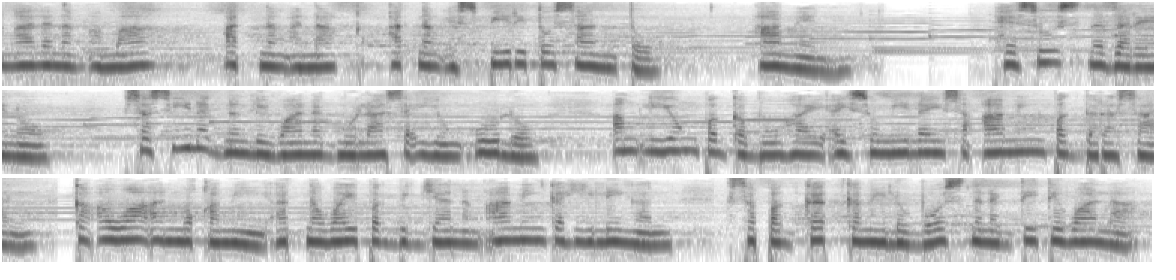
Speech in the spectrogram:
ngalan ng Ama at ng Anak at ng Espiritu Santo. Amen. Jesus Nazareno, sa sinag ng liwanag mula sa iyong ulo, ang iyong pagkabuhay ay sumilay sa aming pagdarasal. Kaawaan mo kami at naway pagbigyan ng aming kahilingan sapagkat kami lubos na nagtitiwala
